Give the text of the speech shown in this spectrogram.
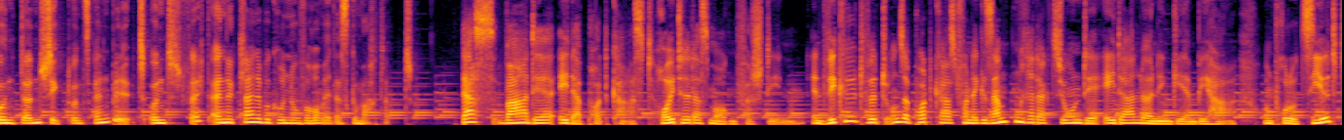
Und dann schickt uns ein Bild und vielleicht eine kleine Begründung, warum ihr das gemacht habt. Das war der ADA-Podcast, heute das Morgen verstehen. Entwickelt wird unser Podcast von der gesamten Redaktion der ADA Learning GmbH und produziert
